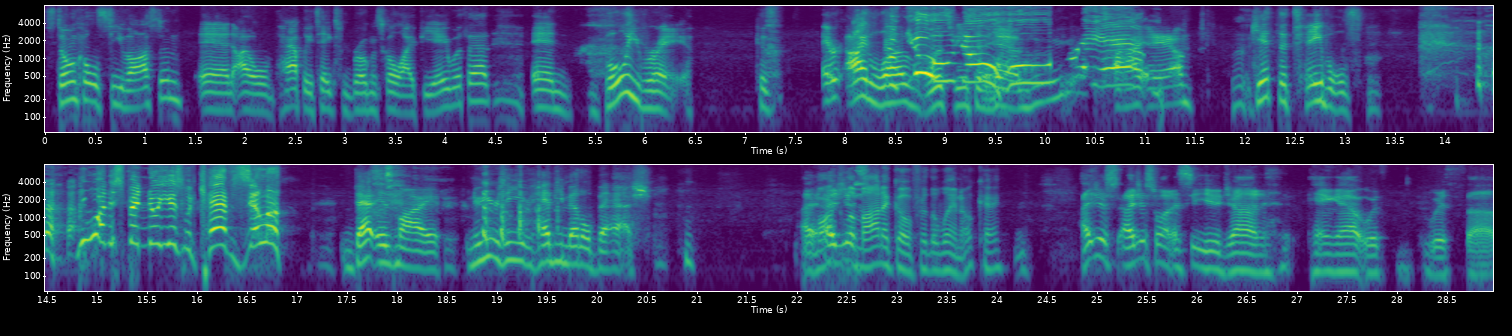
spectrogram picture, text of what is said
Stone Cold Steve Austin, and I will happily take some Broken Skull IPA with that, and Bully Ray, because I love you listening to him. I I am. Get the tables. You want to spend New Year's with Calfzilla? That is my New Year's Eve heavy metal bash. I, I Mark just, LoMonaco for the win. Okay. I just, I just want to see you, John, hang out with with uh,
